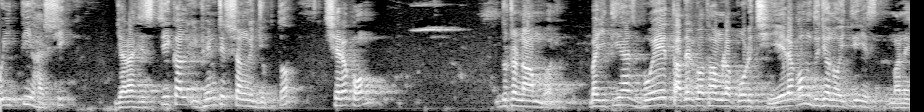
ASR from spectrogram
ঐতিহাসিক, যারা হিস্ট্রিক্যাল ইভেন্টের সঙ্গে যুক্ত সেরকম দুটো নাম বল। বা ইতিহাস বইয়ে তাদের কথা আমরা পড়ছি, এরকম দুজন ঐতিহাস মানে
